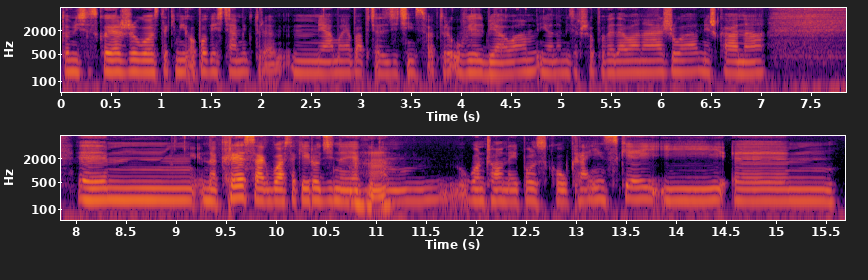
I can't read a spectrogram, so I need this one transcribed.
to mi się skojarzyło z takimi opowieściami, które mm, miała moja babcia z dzieciństwa, które uwielbiałam i ona mi zawsze opowiadała, ona żyła, mieszkała na ym, na Kresach, była z takiej rodziny jakby Mhm. tam łączonej polsko-ukraińskiej i ym, i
